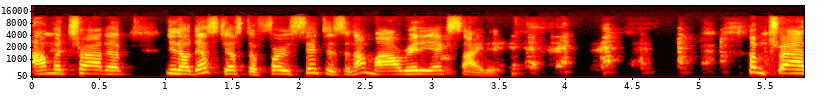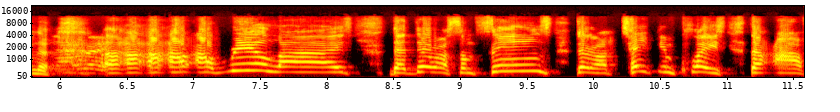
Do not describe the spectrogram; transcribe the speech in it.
I'm, I'm gonna try to, you know, that's just the first sentence, and I'm already excited. I'm trying to, right. I, I, I, realize that there are some things that are taking place, that our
